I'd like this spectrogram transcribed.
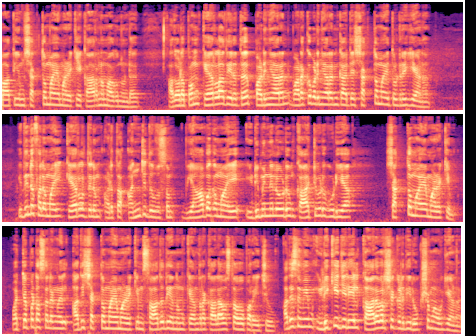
പാത്തിയും ശക്തമായ മഴയ്ക്ക് കാരണമാകുന്നുണ്ട്. അതോടൊപ്പം കേരള തീരത്ത് പടിഞ്ഞാറൻ വടക്ക് പടിഞ്ഞാറൻ കാറ്റ് ശക്തമായി തുടരുകയാണ്. ഇതിന്റെ ഫലമായി കേരളത്തിലും അടുത്ത അഞ്ച് ദിവസം വ്യാപകമായ ഇടിമിന്നലോടും കാറ്റോടു കൂടിയ ശക്തമായ മഴയ്ക്കും ഒറ്റപ്പെട്ട സ്ഥലങ്ങളിൽ അതിശക്തമായ മഴയ്ക്കും സാധ്യതയെന്നും കേന്ദ്ര കാലാവസ്ഥാ വകുപ്പ് അറിയിച്ചു. അതേസമയം ഇടുക്കി ജില്ലയിൽ കാലവർഷക്കെടുതി രൂക്ഷമാവുകയാണ്.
